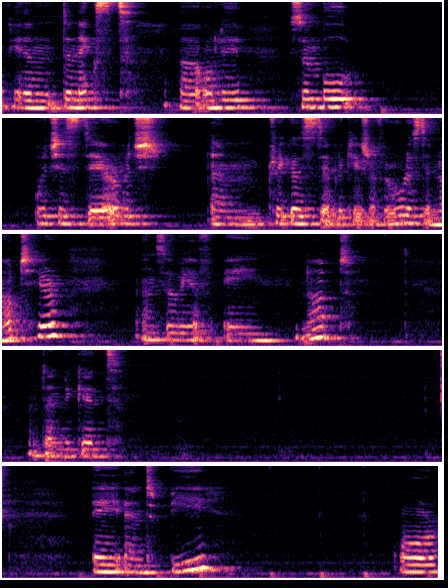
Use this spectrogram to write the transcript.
Okay, then the next uh, only symbol which is there, which um, triggers the application of a rule is the not here and so we have a not and then we get A and B or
